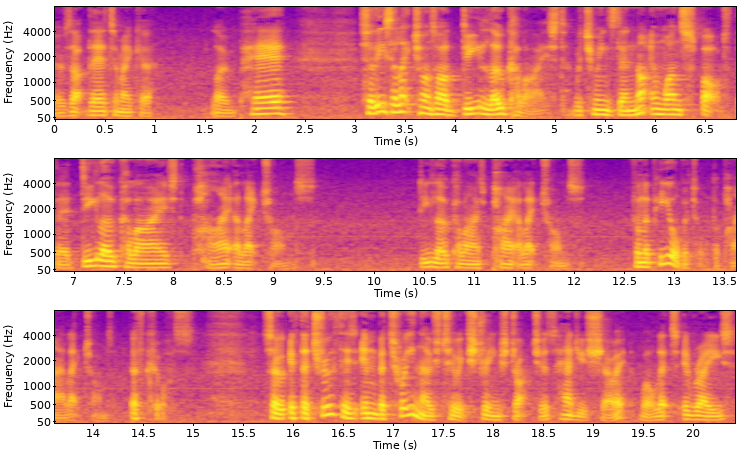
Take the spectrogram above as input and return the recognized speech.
goes up there to make a lone pair. So these electrons are delocalized, which means they're not in one spot. They're delocalized pi electrons. Delocalized pi electrons. From the p orbital, the pi electrons, of course. So if the truth is in between those two extreme structures, how do you show it? Well, let's erase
